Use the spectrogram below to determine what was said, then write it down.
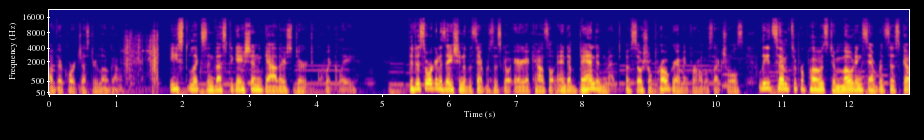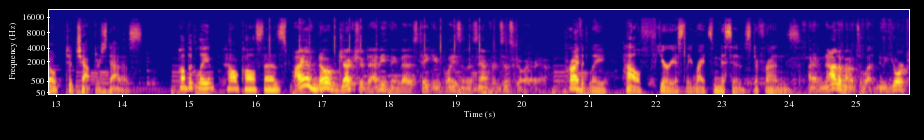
of their court jester logo. Eastlick's investigation gathers dirt quickly. The disorganization of the San Francisco Area Council and abandonment of social programming for homosexuals leads him to propose demoting San Francisco to chapter status. Publicly, Hal Call says, I have no objection to anything that is taking place in the San Francisco area. Privately, Hal furiously writes missives to friends. I am not about to let New York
